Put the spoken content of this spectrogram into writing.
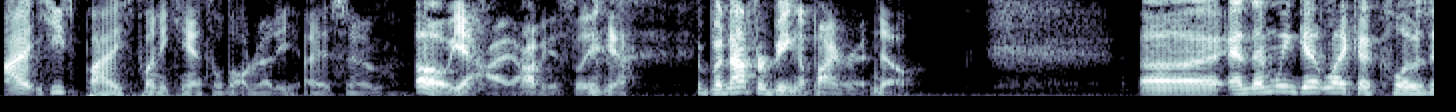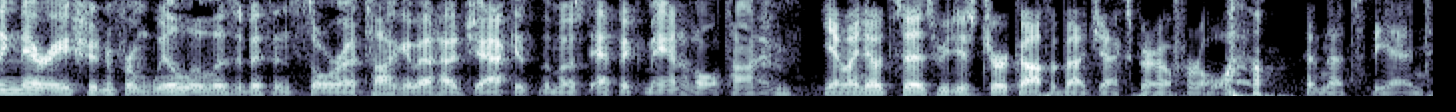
I he's uh, he's plenty canceled already. I assume. Oh yeah, I, obviously. Yeah. but not for being a pirate. No. Uh, and then we get like a closing narration from Will, Elizabeth, and Sora talking about how Jack is the most epic man of all time. Yeah, my note says we just jerk off about Jack Sparrow for a while, and that's the end.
